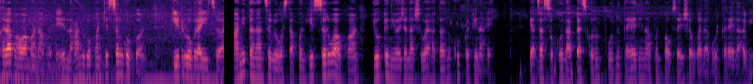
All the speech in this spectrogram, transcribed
खराब हवामानामध्ये लहान रोपांचे संगोपन कीड रोगराईचं आणि तणांचं व्यवस्थापन हे सर्व आव्हान योग्य नियोजनाशिवाय हाताळणं खूप कठीण आहे. याचा सखोल अभ्यास करून पूर्ण तयारीनं आपण पावसाळी शेवगा लागवड करायला हवी.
